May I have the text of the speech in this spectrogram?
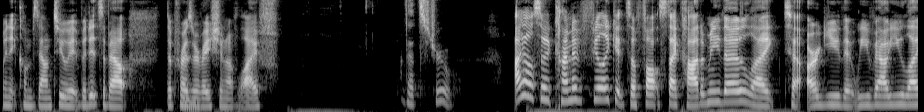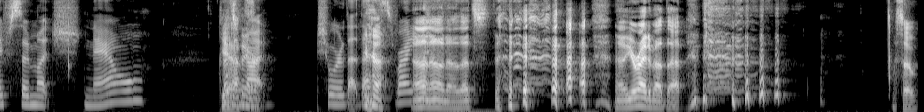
when it comes down to it, but it's about the hmm. preservation of life. That's true. I also kind of feel like it's a false dichotomy, though, like to argue that we value life so much now. 'Cause Yeah. I'm fair. not sure that Yeah. that's right. No, no, no, that's no, you're right about that. So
